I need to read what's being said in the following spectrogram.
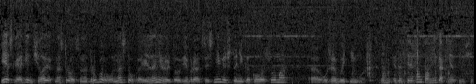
Если один человек настроился на другого, он настолько резонирует его вибрации с ними, что никакого шума э, уже быть не может. Ну, этот телефон, по-моему, никак не отключить.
